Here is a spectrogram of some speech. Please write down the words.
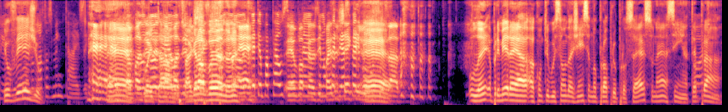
eu, tô vejo. notas mentais aqui. É, tá fazendo- coitado, tá check- gravando, eu, né? Eu, É. devia ter um papelzinho, É, o né, papelzinho não faz o perder as perguntas. É. exato. O primeira é a, a contribuição da agência no próprio processo, né? Assim, até para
